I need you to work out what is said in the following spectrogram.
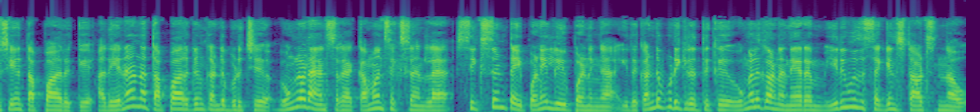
விஷயம் தப்பா இருக்கு. அது என்னென்ன தப்பா இருக்குன்னு கண்டுபிடிச்சு உங்களோட ஆன்சரை கமெண்ட் செக்ஷன்ல சிக்ஸ் டைப் பண்ணி லீவ் பண்ணுங்க. இதை கண்டுபிடிக்கிறதுக்கு உங்களுக்கான நேரம் இருபது செகண்ட் ஸ்டார்ட்ஸ் நவ்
